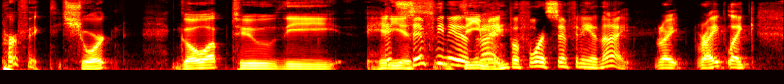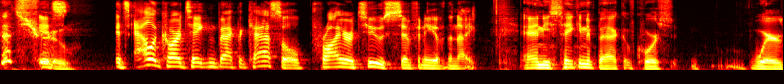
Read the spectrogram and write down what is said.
perfect. Short, go up to the hideous It's Symphony of the demon. Night before Symphony of the Night, right? Right? Like That's true. it's it's Alucard taking back the castle prior to Symphony of the Night. and he's taking it back, of course, where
